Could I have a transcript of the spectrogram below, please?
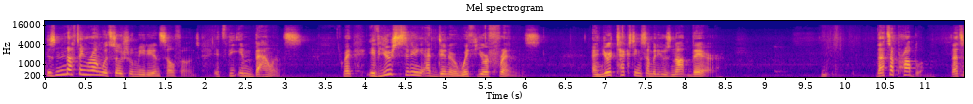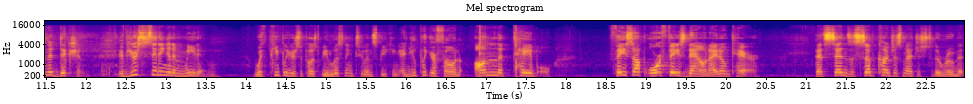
There's nothing wrong with social media and cell phones. It's the imbalance. Right? If you're sitting at dinner with your friends and you're texting somebody who's not there, that's a problem. That's an addiction. If you're sitting in a meeting with people you're supposed to be listening to and speaking, and you put your phone on the table, face up or face down, I don't care, that sends a subconscious message to the room that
